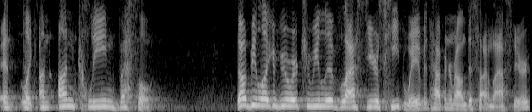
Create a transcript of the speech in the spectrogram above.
and like an unclean vessel. That would be like if you were to relive last year's heat wave. It happened around this time last year.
